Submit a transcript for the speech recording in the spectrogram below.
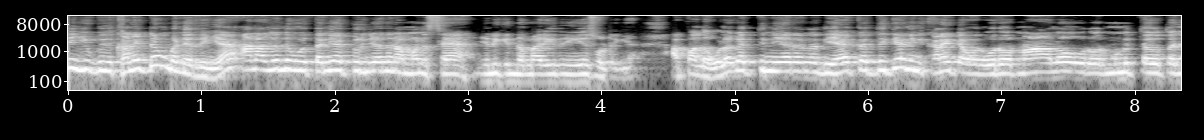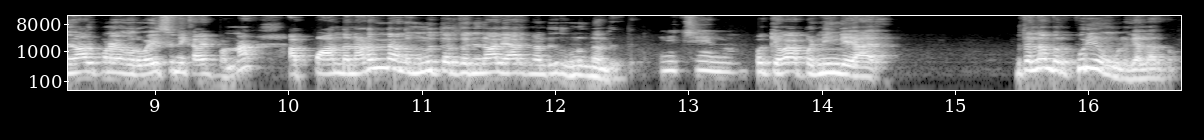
நீங்க இது கனெக்டும் பண்ணிடுறீங்க. ஆனா அது வந்து ஒரு தனியா பிரிஞ்சு வந்து நான் மனுஷன். எனக்கு இந்த மாதிரி இது நீங்க சொல்றீங்க. அப்ப அந்த உலகத்தின் ஏறினது ஏக்கத்துக்கே நீங்க கனெக்ட் ஆகுது ஒரு ஒரு நாளோ ஒரு ஒரு முன்னூத்தி அறுபத்தஞ்சு நாள் போன ஒரு வயசு நீ கனெக்ட் பண்ணா அப்ப அந்த நடந்த அந்த முன்னூத்தி அறுபத்தஞ்சு நாள் யாருக்கு நடந்தது? உனக்கு நடந்தது. நிச்சயமா. ஓகேவா? அப்ப நீங்க யாரு? இதெல்லாம் ஒரு புரியும் உங்களுக்கு எல்லாருக்கும்.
